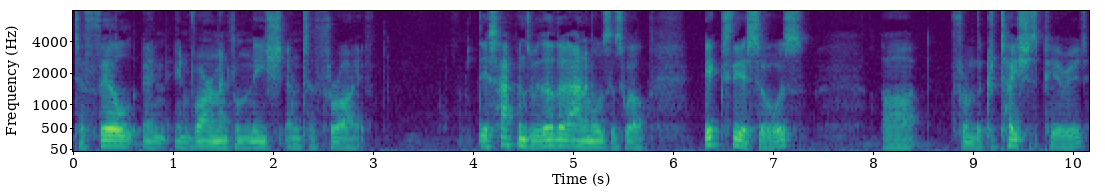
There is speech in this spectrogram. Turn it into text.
to fill an environmental niche and to thrive. This happens with other animals as well. Ichthyosaurs are from the Cretaceous period,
